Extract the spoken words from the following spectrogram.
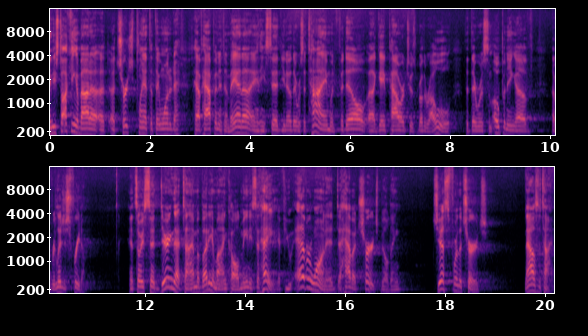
And he's talking about a, a, church plant that they wanted to have happen in Havana. And he said, you know, there was a time when Fidel uh, gave power to his brother Raul that there was some opening of, of religious freedom. And so he said, during that time, a buddy of mine called me and he said, hey, if you ever wanted to have a church building just for the church, now's the time.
